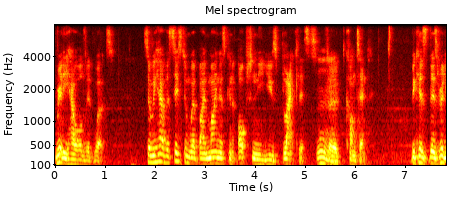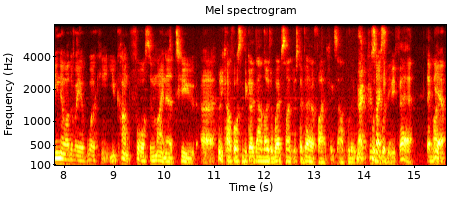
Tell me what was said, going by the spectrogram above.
really how all of it works. So we have a system whereby miners can optionally use blacklists Mm. for content, because there's really no other way of working it. You can't force a miner to. Uh, we can't force them to go download a website just to verify it, for example. It Right, would- precisely. wouldn't be fair. They might, Yeah.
